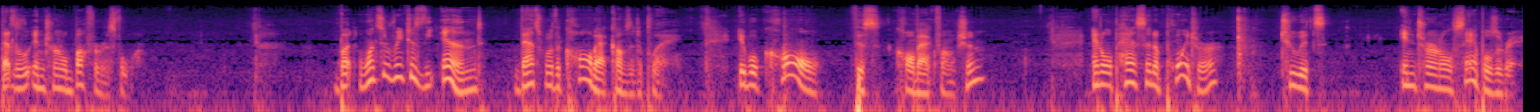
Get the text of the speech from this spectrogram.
that little internal buffer is for. But once it reaches the end, that's where the callback comes into play. It will call this callback function and it will pass in a pointer to its internal samples array.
